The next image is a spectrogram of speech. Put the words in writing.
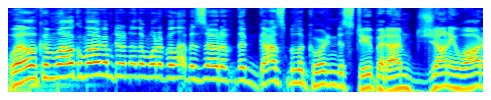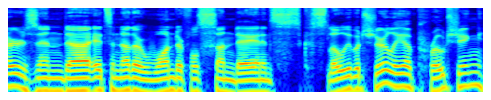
Welcome, welcome, welcome to another wonderful episode of the Gospel According to Stupid. I'm Johnny Waters, and uh, it's another wonderful Sunday, and it's slowly but surely approaching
